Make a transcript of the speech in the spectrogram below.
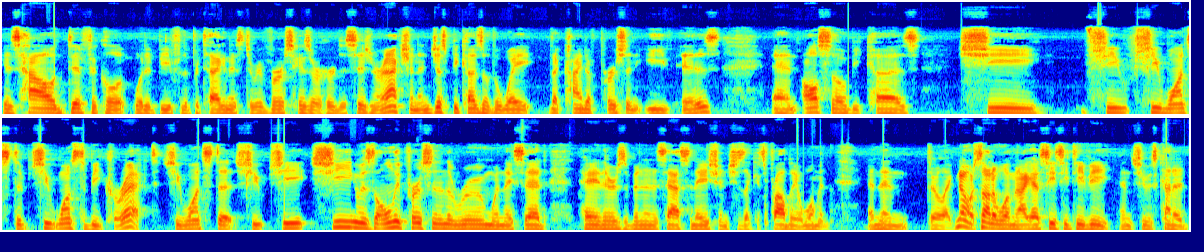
is how difficult would it be for the protagonist to reverse his or her decision or action, and just because of the way the kind of person Eve is, and also because she she she wants to she wants to be correct. She wants to she she she was the only person in the room when they said, "Hey, there's been an assassination." She's like, "It's probably a woman," and then they're like, "No, it's not a woman. I got CCTV." And she was kind of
